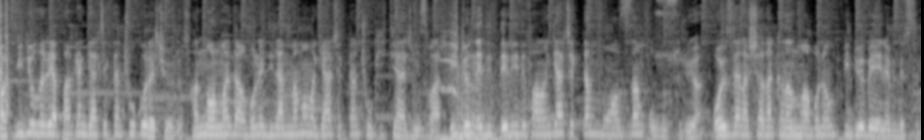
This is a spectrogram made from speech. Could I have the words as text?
Bak videoları yaparken gerçekten çok uğraşıyoruz. Hani normalde abone dilenmem ama gerçekten çok ihtiyacımız var. Videonun editleriydi falan gerçekten muazzam uzun sürüyor. O yüzden aşağıdan kanalıma abone olup videoyu beğenebilirsin.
